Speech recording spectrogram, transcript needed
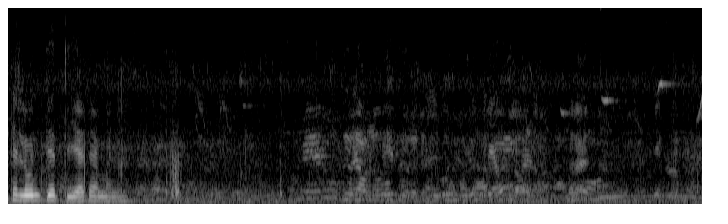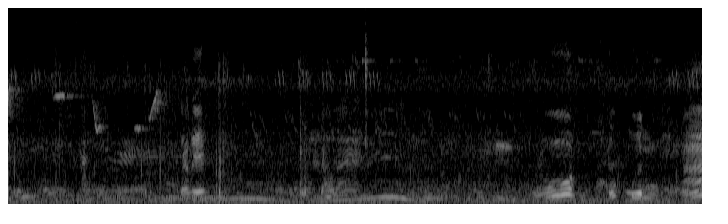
แต่รุ่นเตี้ยเตี้ยแต่มันโอ้หกหมื่นฮะ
